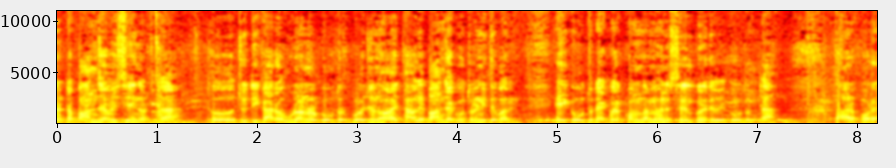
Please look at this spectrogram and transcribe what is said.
নটটা বাঞ্জা হয়েছে এই নটটা। তো যদি কারও উড়ানোর কবুতর প্রয়োজন হয়, তাহলে বাঞ্জা কবুতর নিতে পারেন। এই কবুতরটা একবার কম দামে হলে সেল করে দেবে এই কবুতরটা। তারপরে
